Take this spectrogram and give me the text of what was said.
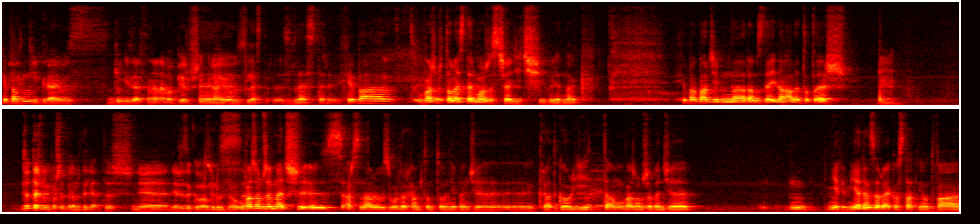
Chyba. Wilki grają z, drugi z Arsenalem, a pierwszy E, grają z Leicester. z Leicester. Chyba uważam, że to Leicester może strzelić, bo jednak chyba bardziej bym na Ramsdale'a, ale to też Mm. No też bym poszedł Ramsdale'a, też nie, nie ryzykowałbym. trudno. z- Uważam, że mecz y, z Arsenalu z Wolverhampton to nie będzie y, grad goli. No. Tam uważam, że będzie mm, nie wiem, 1-0 jak ostatnio, 2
